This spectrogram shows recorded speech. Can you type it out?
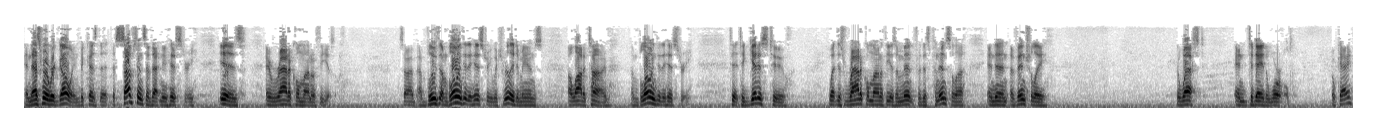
And that's where we're going because the, the substance of that new history is a radical monotheism. So I, I blew, I'm blowing through the history, which really demands a lot of time. I'm blowing through the history to, to get us to what this radical monotheism meant for this peninsula and then eventually the West and today the world. Okay?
